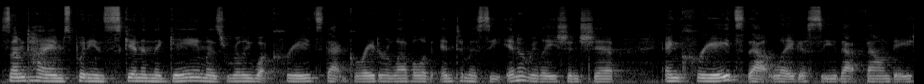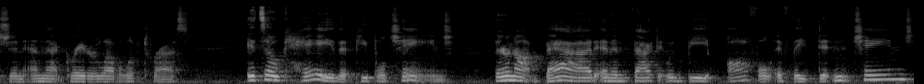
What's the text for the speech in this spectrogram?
Sometimes putting skin in the game is really what creates that greater level of intimacy in a relationship and creates that legacy, that foundation, and that greater level of trust. It's okay that people change. They're not bad, and in fact, it would be awful if they didn't change.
